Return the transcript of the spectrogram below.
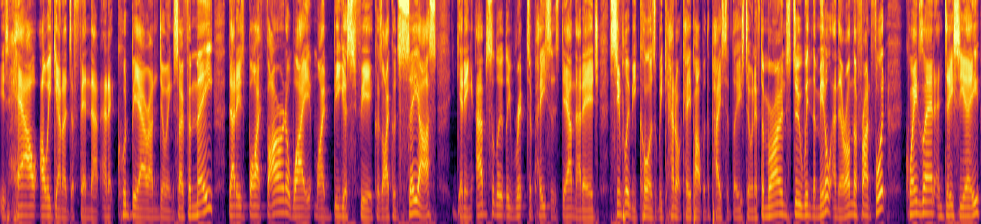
is how are we going to defend that? And it could be our undoing. So for me, that is by far and away my biggest fear because I could see us getting absolutely ripped to pieces down that edge simply because we cannot keep up with the pace of these two. And if the Maroons do win the middle and they're on the front foot, Queensland and DCE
